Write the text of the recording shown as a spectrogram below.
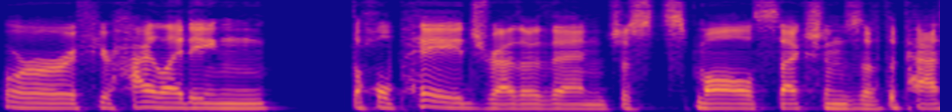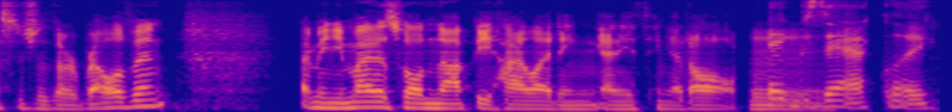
or if you're highlighting the whole page rather than just small sections of the passage that are relevant, I mean, you might as well not be highlighting anything at all. Mm. Exactly.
